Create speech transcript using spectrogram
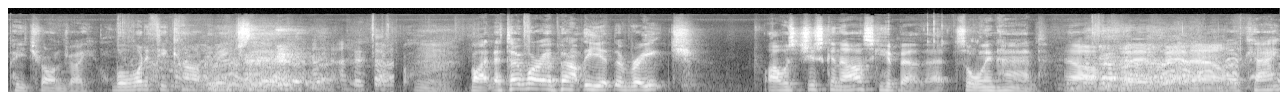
Peter Andre. well, what if you can't reach there? Right, now don't worry about the, the reach. I was just going to ask you about that. It's all in hand. Oh, fair, fair now. Okay?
